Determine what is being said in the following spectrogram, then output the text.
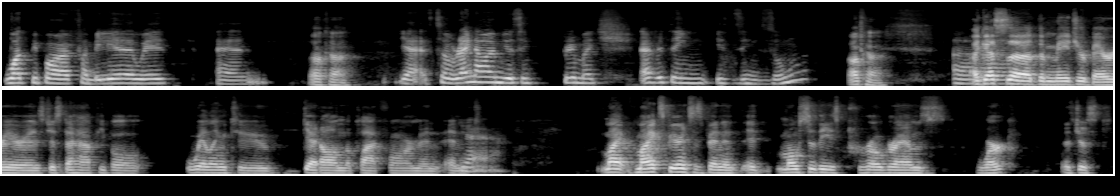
what people are familiar with and okay. Yeah, so right now I'm using pretty much everything is in Zoom. Okay. Uh, I guess uh, the major barrier is just to have people willing to get on the platform and and yeah. My my experience has been it, most of these programs work. It's just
